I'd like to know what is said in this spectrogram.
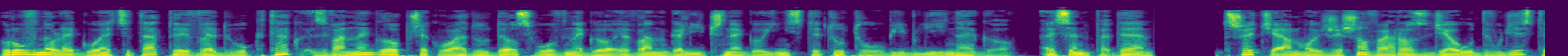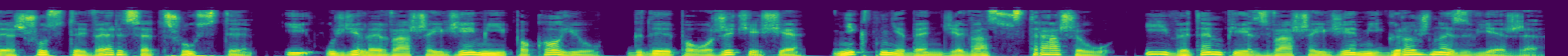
Równoległe cytaty według tak zwanego przekładu dosłownego Ewangelicznego Instytutu Biblijnego, SNPD. Trzecia Mojżeszowa rozdział 26 werset 6 I udzielę waszej ziemi pokoju, gdy położycie się, nikt nie będzie was straszył, i wytępię z waszej ziemi groźne zwierzę,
